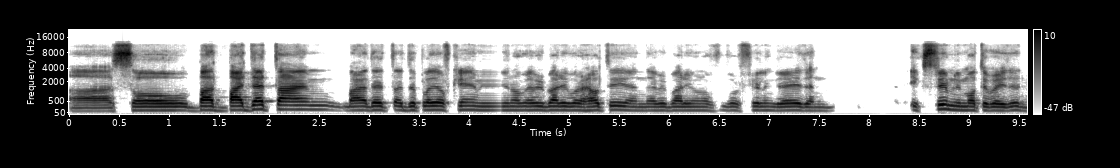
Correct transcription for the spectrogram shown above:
Uh, so, but by that time, by that uh, the playoff came, you know, everybody were healthy and everybody you know, were feeling great and extremely motivated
